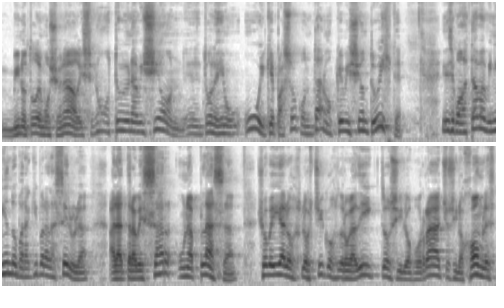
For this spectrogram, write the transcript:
vino todo emocionado, dice, no, tuve una visión. Y todos le dijimos, uy, ¿qué pasó? Contanos, ¿qué visión tuviste? Y dice, cuando estaba viniendo para aquí, para la célula, al atravesar una plaza, yo veía a los, los chicos drogadictos y los borrachos y los homeless,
